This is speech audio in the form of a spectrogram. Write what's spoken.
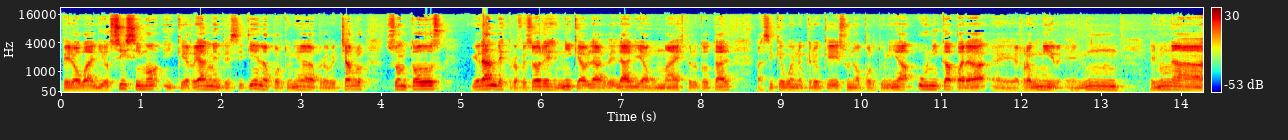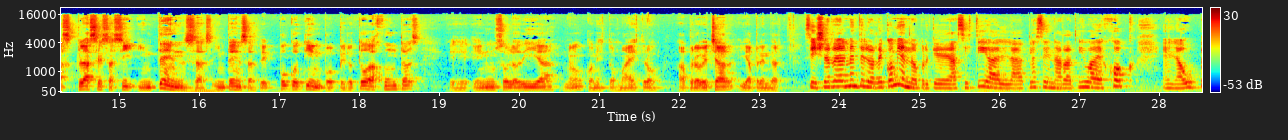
pero valiosísimo y que realmente si tienen la oportunidad de aprovecharlo, son todos grandes profesores, ni que hablar del Alia, un maestro total. Así que bueno, creo que es una oportunidad única para eh, reunir en un en unas clases así intensas, intensas, de poco tiempo, pero todas juntas, eh, en un solo día, ¿no? con estos maestros, aprovechar y aprender. Sí, yo realmente lo recomiendo porque asistí a la clase de narrativa de Hawk en la UP,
